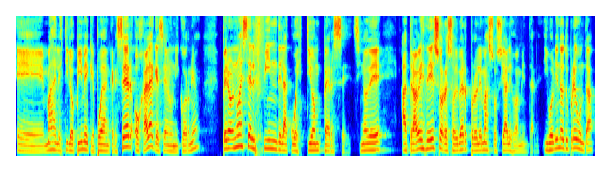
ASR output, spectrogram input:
eh, más del estilo pyme que puedan crecer, ojalá que sean unicornio, pero no es el fin de la cuestión per se, sino de a través de eso resolver problemas sociales o ambientales. Y volviendo a tu pregunta,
